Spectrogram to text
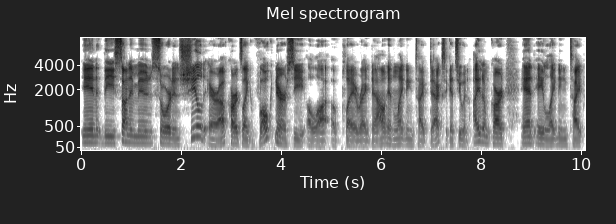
in the Sun and Moon Sword and Shield era. Cards like Volkner see a lot of play right now in Lightning type decks. It gets you an item card and a Lightning type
